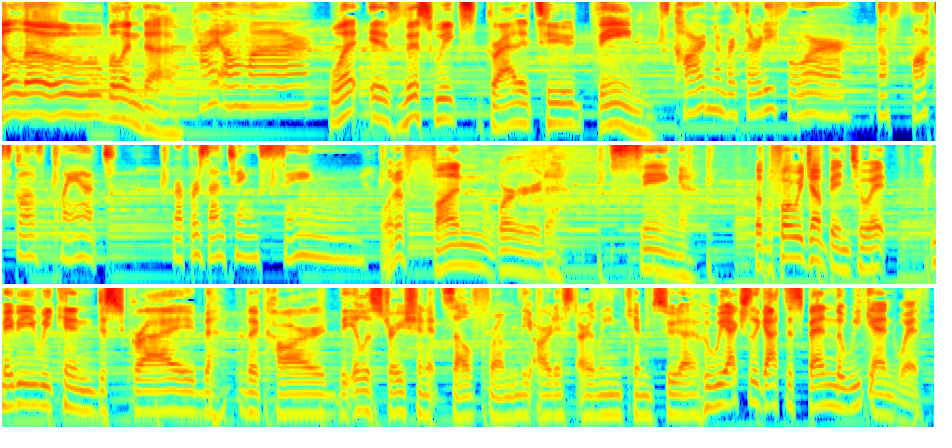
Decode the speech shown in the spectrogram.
Hello, Belinda. Hi, Omar. What is this week's gratitude theme? It's card number 34 the foxglove plant representing sing. What a fun word, sing. But before we jump into it, maybe we can describe the card, the illustration itself from the artist Arlene Kim Suda, who we actually got to spend the weekend with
